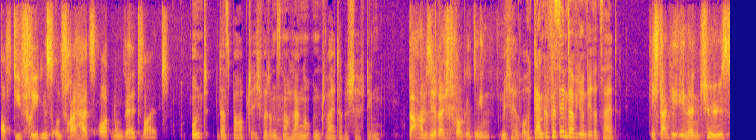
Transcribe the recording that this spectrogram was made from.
auf die Friedens- und Freiheitsordnung weltweit. Und das behaupte ich, wird uns noch lange und weiter beschäftigen. Da haben Sie recht, Frau Gedin. Michael Roth, danke fürs Interview und Ihre Zeit. Ich danke Ihnen. Tschüss.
